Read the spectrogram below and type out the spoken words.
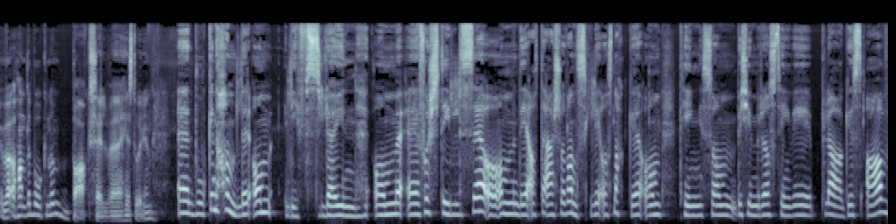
Hva handler boken om bak selve historien? Eh, boken handler om livsløgn, om eh, forstillelse og om det at det er så vanskelig å snakke om ting som bekymrer oss, ting vi plages av.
